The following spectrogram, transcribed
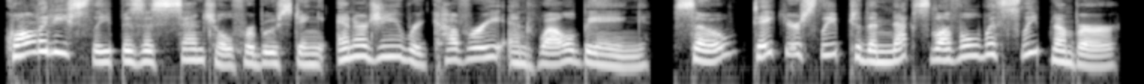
Quality sleep is essential for boosting energy, recovery, and well being. So, take your sleep to the next level with Sleep Number.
